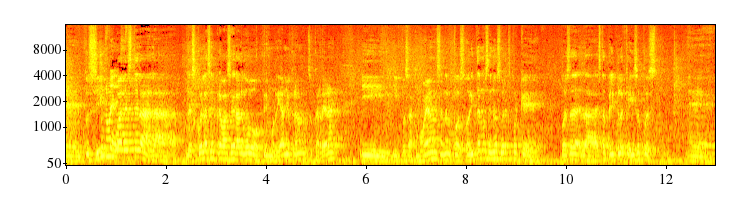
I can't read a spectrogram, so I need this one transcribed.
Eh, pues sí, no, igual este, la, la, la escuela siempre va a ser algo primordial, yo creo, en su carrera. Y, y, pues como vean, pues ahorita hemos tenido suerte porque pues la, esta película que hizo pues eh,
